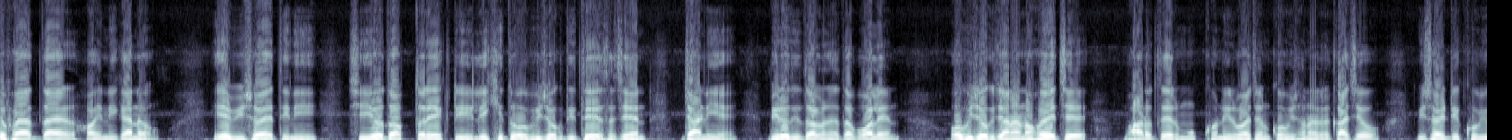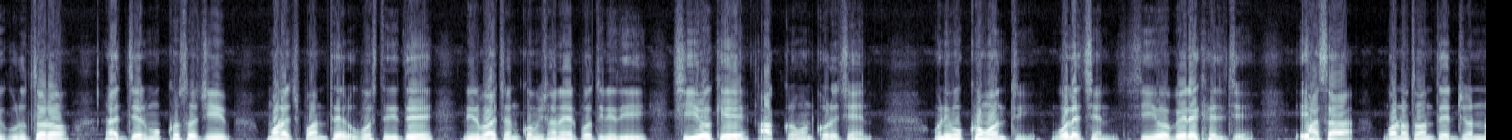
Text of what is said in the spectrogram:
এফআইআর দায়ের হয়নি কেন? এ বিষয়ে তিনি সিও দপ্তরে একটি লিখিত অভিযোগ দিতে এসেছেন জানিয়ে বিরোধী দলনেতা বলেন অভিযোগ জানানো হয়েছে, ভারতের মুখ্য নির্বাচন কমিশনারের কাছেও। বিষয়টি খুবই গুরুতর। রাজ্যের মুখ্য সচিব মনোজ পন্থের উপস্থিতিতে নির্বাচন কমিশনের প্রতিনিধি সিইওকে আক্রমণ করেছেন। উনি মুখ্যমন্ত্রী বলেছেন, সিইও বেড়ে খেলছে। এ ভাষা গণতন্ত্রের জন্য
